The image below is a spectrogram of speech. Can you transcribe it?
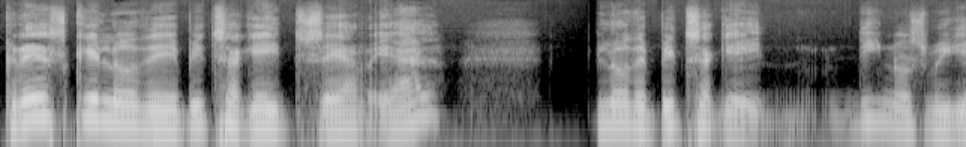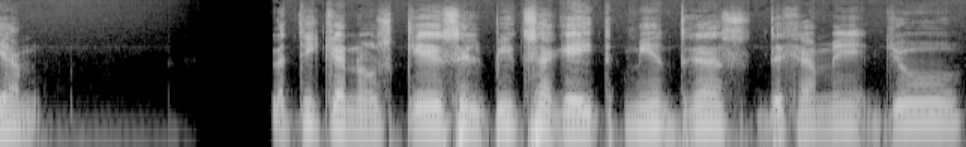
¿crees que lo de Pizzagate sea real? Lo de Pizzagate, dinos Miriam, platícanos qué es el Pizzagate. Mientras, déjame yo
